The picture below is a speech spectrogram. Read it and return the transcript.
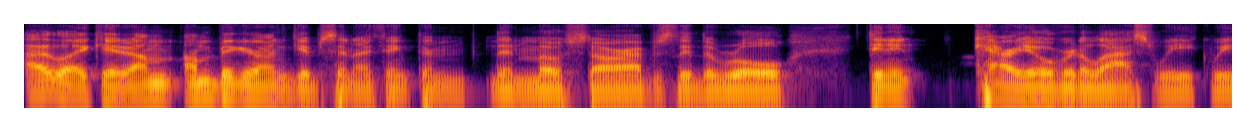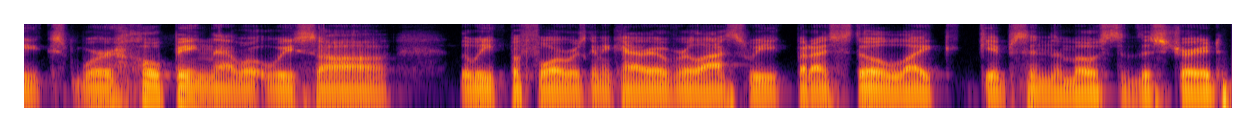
I like it. I'm I'm bigger on Gibson, I think, than than most are. Obviously, the role didn't carry over to last week. We we're hoping that what we saw the week before was going to carry over last week, but I still like Gibson the most of this trade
